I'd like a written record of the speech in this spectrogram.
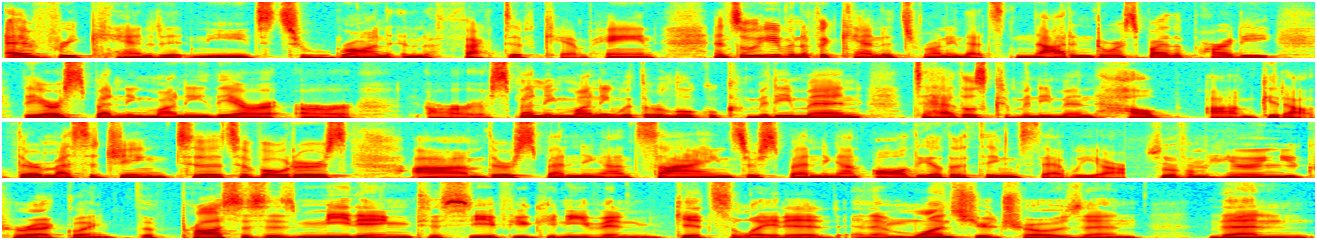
every candidate needs to run an effective campaign. And so even if a candidate's running that's not endorsed by the party, they are spending money, they are, are are spending money with their local committeemen to have those committeemen help um, get out their messaging to, to voters. Um, they're spending on signs, they're spending on all the other things that we are. So, if I'm hearing you correctly, the process is meeting to see if you can even get slated. And then once you're chosen, then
